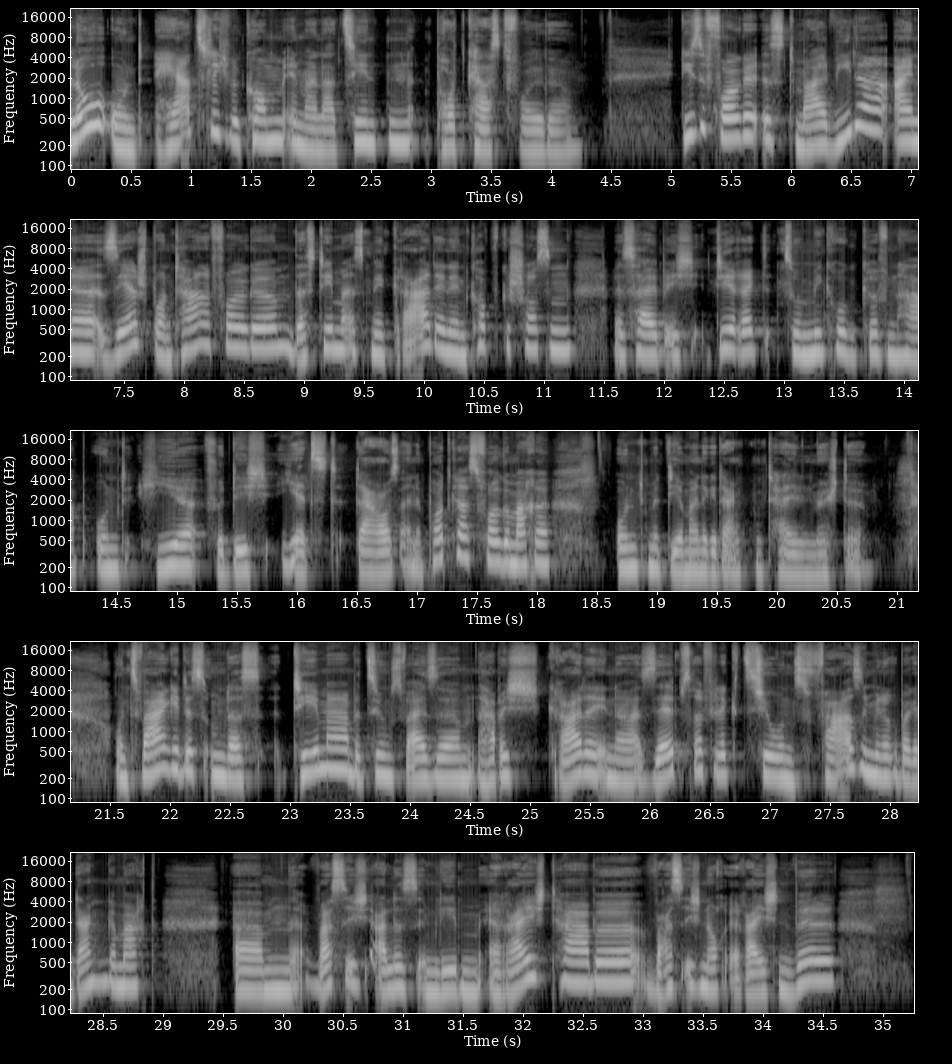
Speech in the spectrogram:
Hallo und herzlich willkommen in meiner zehnten Podcast-Folge. Diese Folge ist mal wieder eine sehr spontane Folge. Das Thema ist mir gerade in den Kopf geschossen, weshalb ich direkt zum Mikro gegriffen habe und hier für dich jetzt daraus eine Podcast-Folge mache und mit dir meine Gedanken teilen möchte. Und zwar geht es um das Thema, beziehungsweise habe ich gerade in einer Selbstreflexionsphase mir darüber Gedanken gemacht, ähm, was ich alles im Leben erreicht habe, was ich noch erreichen will.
